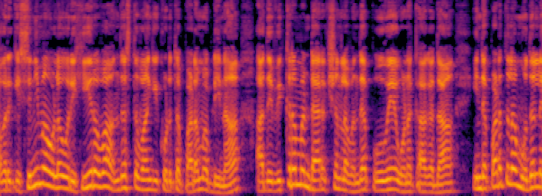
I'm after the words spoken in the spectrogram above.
அவருக்கு சினிமாவில் ஒரு ஹீரோவா அந்தஸ்து வாங்கி கொடுத்த படம் அப்படின்னா அது விக்ரமன் டைரக்ஷன்ல வந்த பூவே உனக்காக தான். இந்த படத்துல முதல்ல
